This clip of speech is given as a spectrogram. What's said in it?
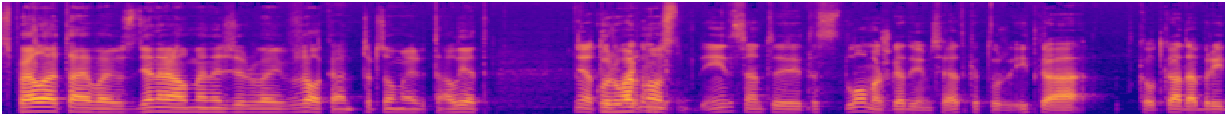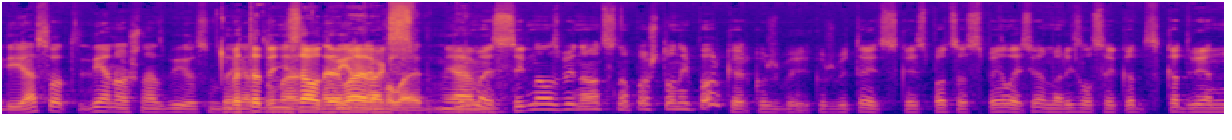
spēlētāju vai uz ģenerālmenedžeru vai vēl kādu. Tur tomēr ir tā lieta. Jā, tur var būt interesanti tas Lomačs gadījums, jā, ka tur it kā kaut kādā brīdī esot vienošanās bijusi. Bet tad viņi zaudēja vairāk. Pirmais signāls bija nācis no paša Tonija Parkera, kurš bija, kurš bija teicis, ka es pats esmu spēlējis vienmēr izlasē, kad, kad vien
